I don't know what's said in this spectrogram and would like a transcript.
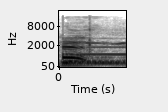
Good.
